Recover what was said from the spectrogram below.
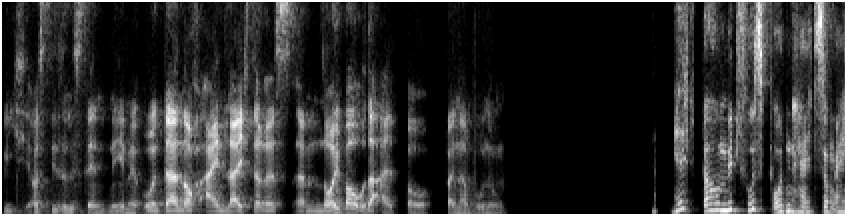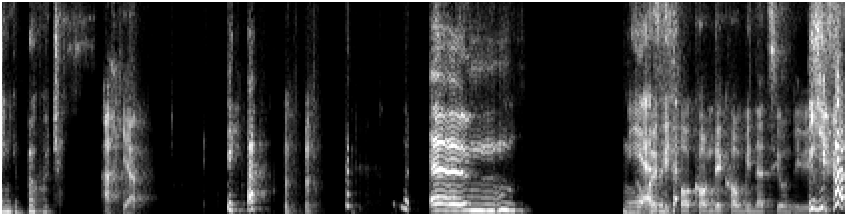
wie ich aus dieser Liste entnehme. Und dann noch ein leichteres ähm, Neubau oder Altbau bei einer Wohnung. Altbau mit Fußbodenheizung eingebaut. Ach ja. Ja. ähm, nee, Eine also häufig vorkommende Kombination, wie wir. Ja,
